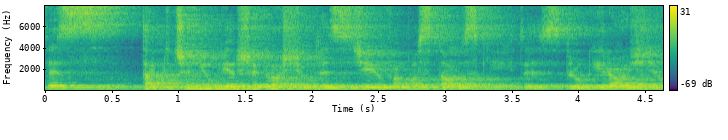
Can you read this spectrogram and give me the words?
To jest, tak czynił pierwszy Kościół, to jest z dziejów apostolskich, to jest drugi rozdział.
